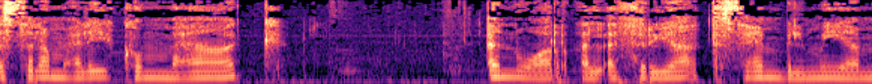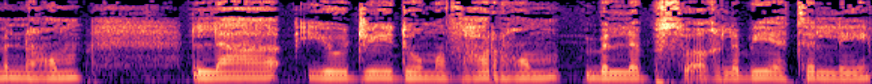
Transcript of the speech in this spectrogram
السلام عليكم معاك. أنور الأثرياء 90% منهم لا يجيدوا مظهرهم باللبس وأغلبية اللي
